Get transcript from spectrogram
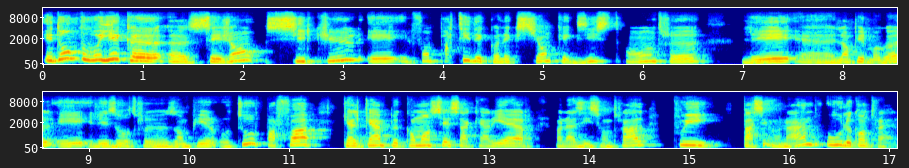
Et donc, vous voyez que euh, ces gens circulent et ils font partie des connexions qui existent entre euh, l'Empire moghol et les autres empires autour. Parfois, quelqu'un peut commencer sa carrière en Asie centrale, puis passer en Inde, ou le contraire.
